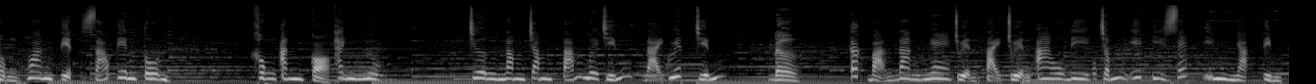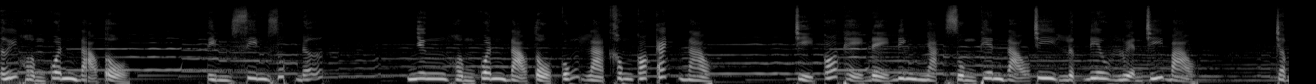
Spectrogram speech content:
hồng hoang tiệt giáo tiên tôn. Không ăn cỏ thanh ngư. Chương 589 Đại quyết chiến. Đờ Các bạn đang nghe chuyện tại truyện Audi.xyz in nhạc tìm tới Hồng quân đảo tổ. Tìm xin giúp đỡ. Nhưng Hồng quân đảo tổ cũng là không có cách nào. Chỉ có thể để Đinh Nhạc dùng thiên đảo chi lực điêu luyện trí bảo. Chậm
